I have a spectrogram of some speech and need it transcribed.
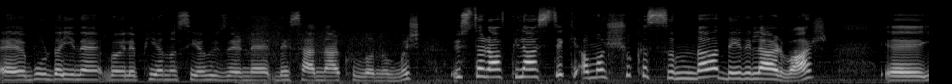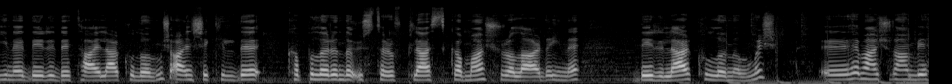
Ee, burada yine böyle piyano siyahı üzerine desenler kullanılmış. Üst taraf plastik ama şu kısımda deriler var. Ee, yine deri detaylar kullanılmış. Aynı şekilde kapıların da üst tarafı plastik ama şuralarda yine deriler kullanılmış. Ee, hemen şuradan bir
